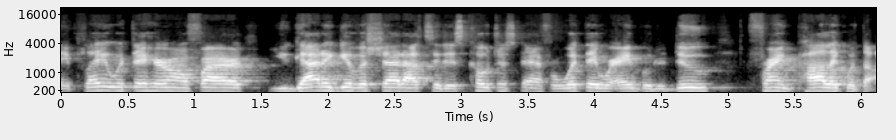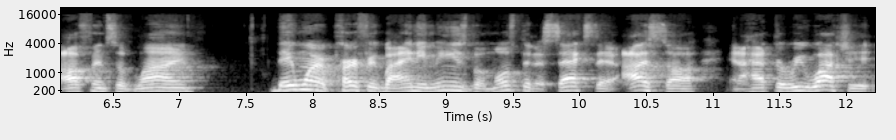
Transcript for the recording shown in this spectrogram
They play with their hair on fire. You got to give a shout out to this coaching staff for what they were able to do. Frank Pollack with the offensive line. They weren't perfect by any means, but most of the sacks that I saw, and I had to rewatch it,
